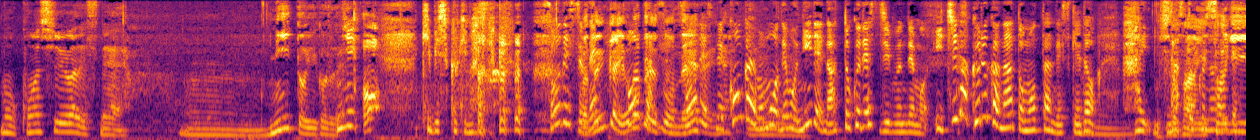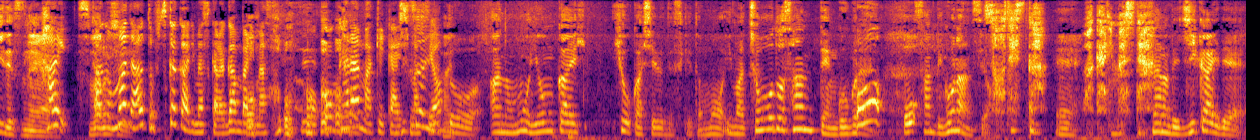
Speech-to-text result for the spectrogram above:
もう今週はですね、うん、2ということで。厳しくきました。そうですよね。前回良かったですもんね。そうですね。今回はもうでも2で納得です、自分でも。1が来るかなと思ったんですけど、はい。納得の潔いですね。はい。あの、まだあと2日間ありますから頑張ります。ここから巻き返しますよ。と、あの、もう4回評価してるんですけども、今ちょうど3.5ぐらい。3.5なんですよ。そうですか。ええ。わかりました。なので次回で、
